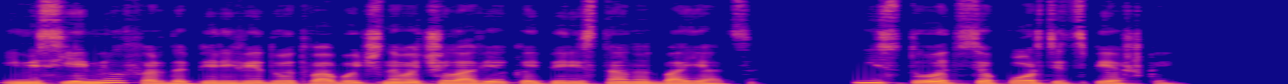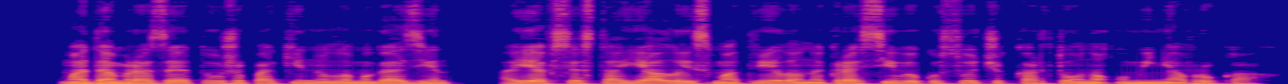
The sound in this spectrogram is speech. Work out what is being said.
и месье Милфорда переведут в обычного человека и перестанут бояться. Не стоит все портить спешкой. Мадам Розетта уже покинула магазин, а я все стояла и смотрела на красивый кусочек картона у меня в руках.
